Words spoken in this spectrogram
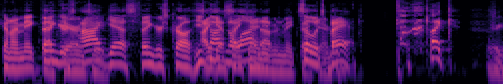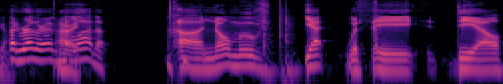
Can I make that fingers. guarantee? I guess fingers crossed. He's I not guess in the I lineup, can't even make that so it's guarantee. bad. like There you go. I'd rather have him in the lineup. uh, no move yet with the DL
